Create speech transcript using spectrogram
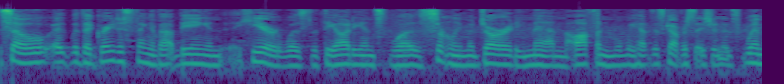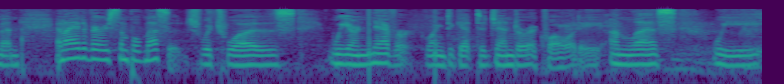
So uh, the greatest thing about being in here was that the audience was certainly majority men. Often when we have this conversation, it's women. And I had a very simple message, which was we are never going to get to gender equality unless we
